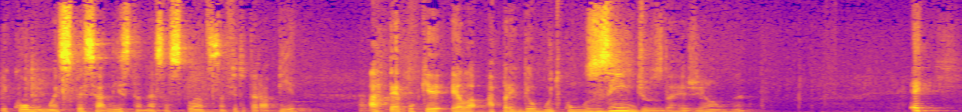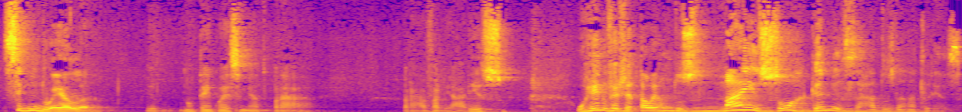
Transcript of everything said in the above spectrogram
e como uma especialista nessas plantas, na fitoterapia, até porque ela aprendeu muito com os índios da região, né? é Segundo ela, eu não tenho conhecimento para avaliar isso, o reino vegetal é um dos mais organizados da natureza.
